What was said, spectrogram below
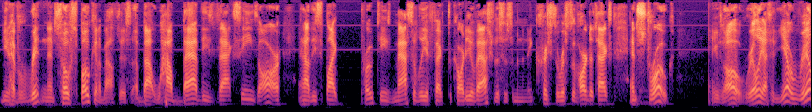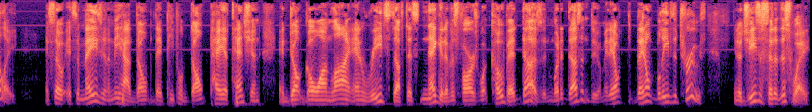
you know, have written and so spoken about this, about how bad these vaccines are and how these spike proteins massively affect the cardiovascular system and increase the risk of heart attacks and stroke. And he goes, oh, really? I said, yeah, really. And so it's amazing to me how don't they people don't pay attention and don't go online and read stuff that's negative as far as what COVID does and what it doesn't do. I mean, they don't they don't believe the truth. You know, Jesus said it this way:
